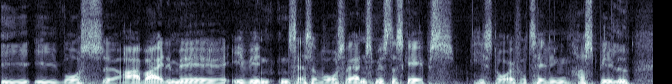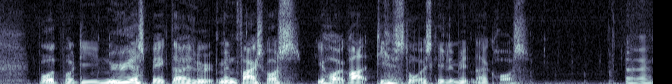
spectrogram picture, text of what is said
i, i vores øh, arbejde med øh, eventens, altså vores verdensmesterskabs historiefortælling, har spillet både på de nye aspekter af løb, men faktisk også i høj grad de historiske elementer af cross. Øh,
